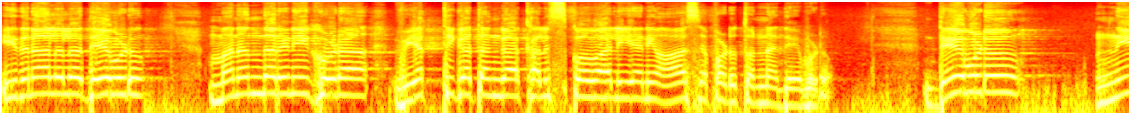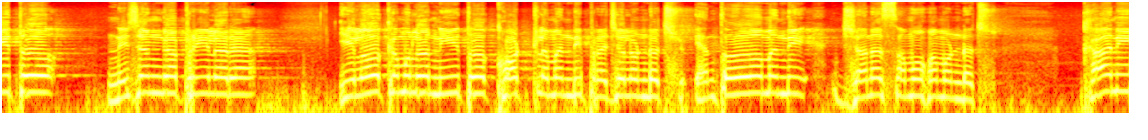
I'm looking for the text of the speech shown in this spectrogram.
ఈ దినాలలో దేవుడు మనందరినీ కూడా వ్యక్తిగతంగా కలుసుకోవాలి అని ఆశపడుతున్న దేవుడు. దేవుడు నీతో నిజంగా ప్రియులరా ఈ లోకములో నీతో కోట్ల మంది ప్రజలు ఉండొచ్చు ఎంతోమంది జన సమూహం ఉండొచ్చు కానీ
